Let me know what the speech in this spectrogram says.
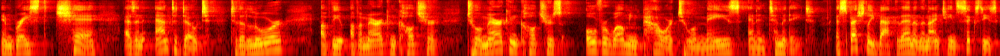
embraced Che as an antidote to the lure of, the, of American culture, to American culture's overwhelming power to amaze and intimidate especially back then in the 1960s,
